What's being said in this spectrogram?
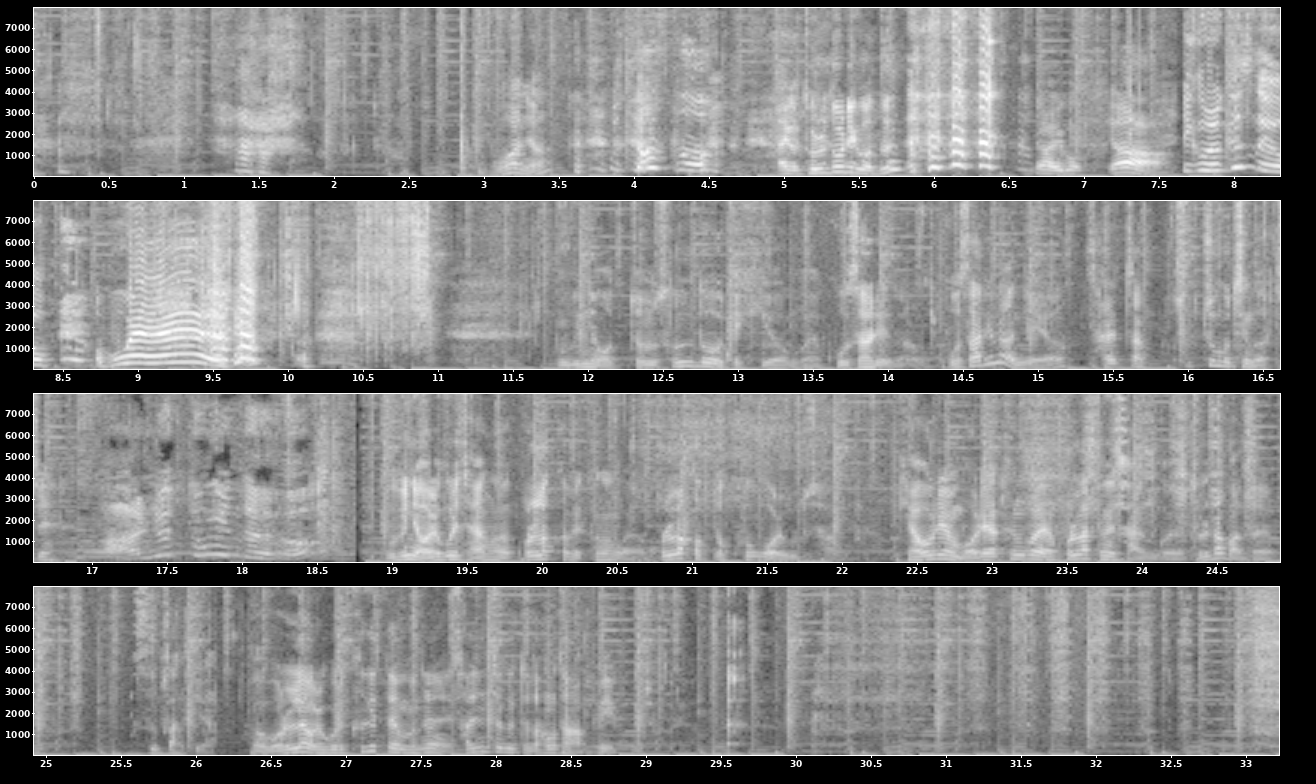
뭐하냐? 떴어. 아 이거 돌돌이거든? 야 이거 야 이거 왜 이렇게 세요? 아, 뭐해? 무빈님 어쩜 손도 이렇게 귀여운 거야? 고사리더라고. 고사리는 아니에요. 살짝 숙주무침 같지? 반려동인데요? 무빈이 얼굴이 작은 거야 콜라컵이 큰 거예요 콜라컵도 크고 얼굴도 작은 거예요 겨울이면 머리가 큰 거예요 콜라병이 작은 거예요 둘 다 맞아요 습삭이야 원래 얼굴이 크기 때문에 사진 찍을 때도 항상 앞에 있고 저 그래요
